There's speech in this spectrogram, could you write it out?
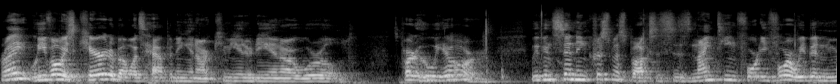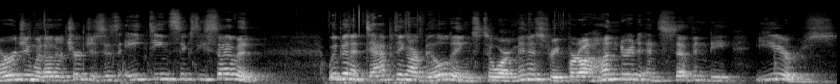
Right? We've always cared about what's happening in our community and our world. Part of who we are. We've been sending Christmas boxes since 1944. We've been merging with other churches since 1867. We've been adapting our buildings to our ministry for 170 years.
